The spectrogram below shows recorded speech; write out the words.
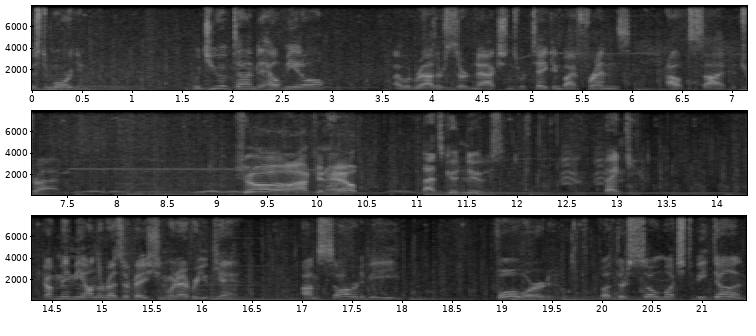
Mr. Morgan, would you have time to help me at all? I would rather certain actions were taken by friends outside the tribe. Sure, I can help. That's good news. Thank you. Come meet me on the reservation whenever you can. I'm sorry to be forward, but there's so much to be done.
